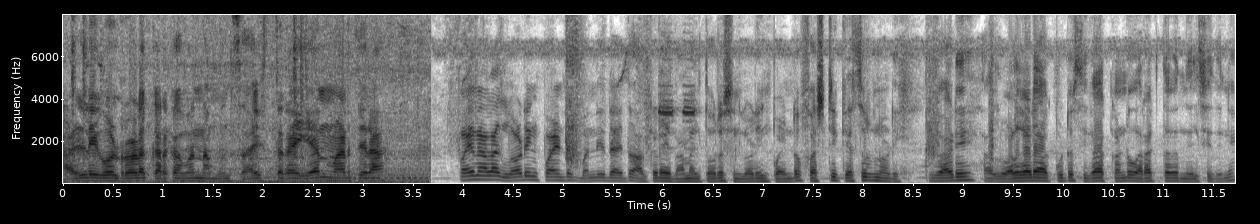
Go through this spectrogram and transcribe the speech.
ಹಳ್ಳಿಗಳು ರೋಡಕ್ಕೆ ಕರ್ಕೊಂಬಂದು ನಮ್ಮ ಮುಂದೆ ಸಾಯಿಸ್ತಾರೆ. ಏನು ಮಾಡ್ತೀರಾ? ಫೈನಲ್ ಆಗಿ ಲೋಡಿಂಗ್ ಪಾಯಿಂಟಿಗೆ ಬಂದಿದ್ದಾಯ್ತು. ಆ ಕಡೆ ಆಮೇಲೆ ತೋರಿಸ್ತೀನಿ ಲೋಡಿಂಗ್ ಪಾಯಿಂಟು ಫಸ್ಟಿಗೆ ಹೆಸರು ನೋಡಿ. ಗಾಡಿ ಅಲ್ಲಿ ಒಳಗಡೆ ಹಾಕ್ಬಿಟ್ಟು ಸಿಗಾಕೊಂಡು ಹೊರಗೆ ತೆಗೆದು ನಿಲ್ಸಿದ್ದೀನಿ.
